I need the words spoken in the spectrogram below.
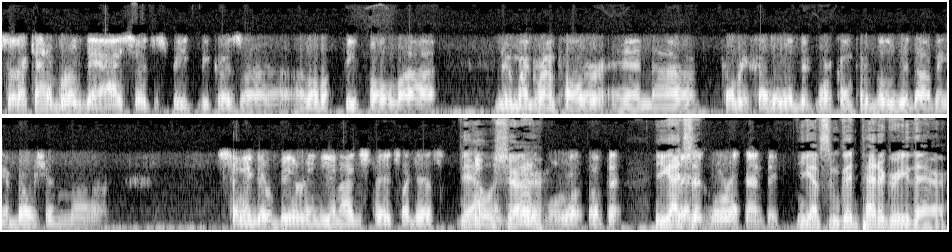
so that kind of broke their ice, so to speak, because uh, a lot of people uh, knew my grandfather and uh, probably felt a little bit more comfortable with having a Belgian uh, selling their beer in the United States, I guess. Yeah, well, sure. You got some, more authentic. You have some good pedigree there.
